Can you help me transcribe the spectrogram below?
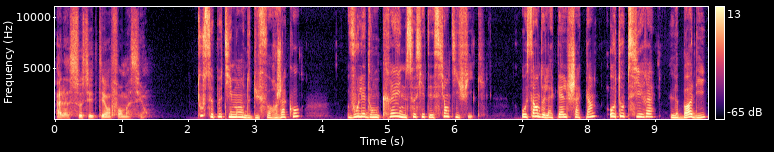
à la société en formation. Tout ce petit monde du Fort Jaco voulait donc créer une société scientifique au sein de laquelle chacun autopsierait le body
